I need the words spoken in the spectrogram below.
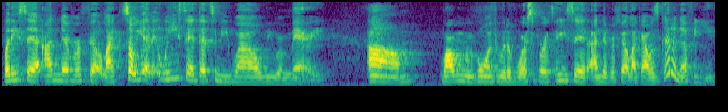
But he said, I never felt like, so yeah, he said that to me while we were married. Um, while we were going through a divorce first, he said, I never felt like I was good enough for you.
